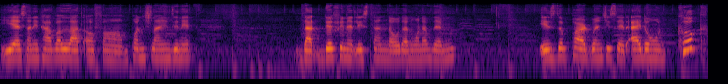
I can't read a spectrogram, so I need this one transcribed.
Yes, and it have a lot of um, punchlines in it that definitely stand out and one of them is the part when she said, I don't cook,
